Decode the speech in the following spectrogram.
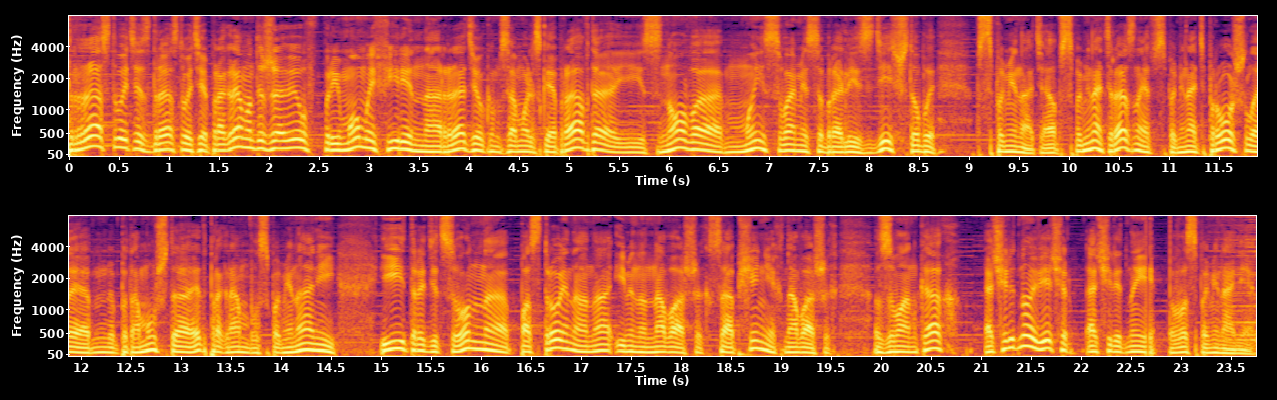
Здравствуйте, здравствуйте. Программа «Дежавю» в прямом эфире на радио «Комсомольская правда». И снова мы с вами собрались здесь, чтобы вспоминать. А вспоминать разное, вспоминать прошлое, потому что это программа воспоминаний. И традиционно построена она именно на ваших сообщениях, на ваших звонках. Очередной вечер, очередные воспоминания.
